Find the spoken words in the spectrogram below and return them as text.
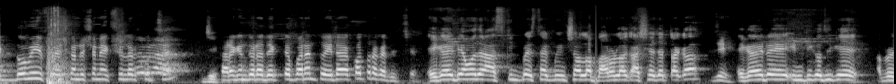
একদমই ফ্রেশ কন্ডিশন এক্সেলার করছেন তারা কিন্তু এটা দেখতে পারেন। তো এটা কত টাকা দিচ্ছেন? এই গাড়িটি আমাদের আস্কিং প্রাইস থাকবে ইনশাল্লাহ বারো লাখ আশি হাজার টাকা। জি। এই গাড়িটা ইন্ডিগো থেকে আপনার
